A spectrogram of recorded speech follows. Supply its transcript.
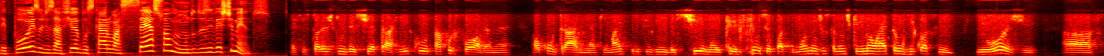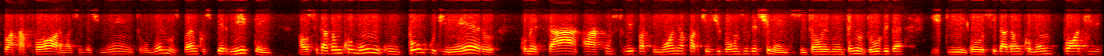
Depois, o desafio é buscar o acesso ao mundo dos investimentos. Essa história de que investir é para rico está por fora, né? Ao contrário, né, quem mais precisa investir né, e crescer o seu patrimônio é justamente quem não é tão rico assim. E hoje, as plataformas de investimento, ou mesmo os bancos, permitem ao cidadão comum, com pouco dinheiro, começar a construir patrimônio a partir de bons investimentos. Então, eu não tenho dúvida de que o cidadão comum pode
